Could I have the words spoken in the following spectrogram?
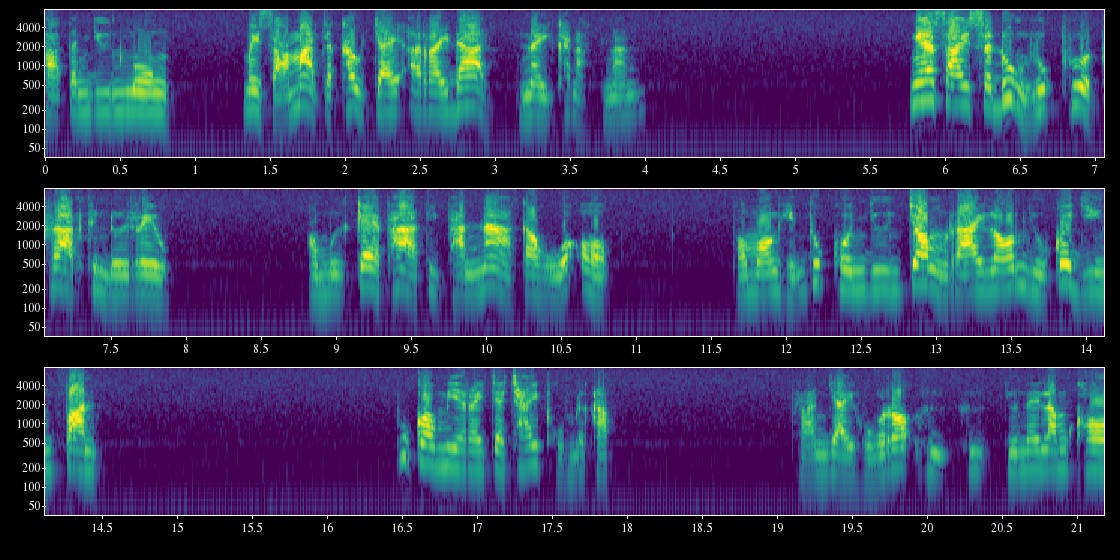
พากันยืนงง ไม่สามารถจะเข้าใจอะไรได้ในขณะนั้น แง่ทรายสะดุ้งลุกพรวดพลาดขึ้นโดยเร็ว เอามือแก้ผ้าที่พันหน้ากะหัวออก พอมองเห็นทุกคนยืนจ้องรายล้อมอยู่ก็ยิงฟัน ผู้กองมีอะไรจะใช้ผมนะครับพรานใหญ่หัวเราะหึหึอยู่ในลำคอ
